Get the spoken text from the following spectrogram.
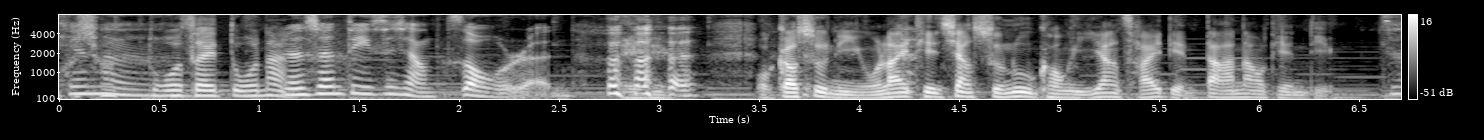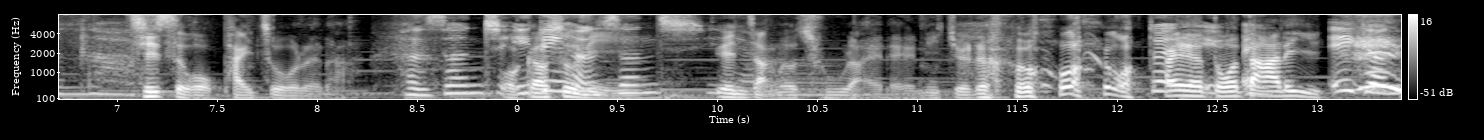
天哪多灾多难。人生第一次想揍人，哎 我告诉你，我那一天像孙悟空一样，差一点大闹天庭。真的啊其实我拍桌了啦，很生气，一定很我告诉你生气啊。院长都出来了，你觉得 我我拍了多大力？一个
